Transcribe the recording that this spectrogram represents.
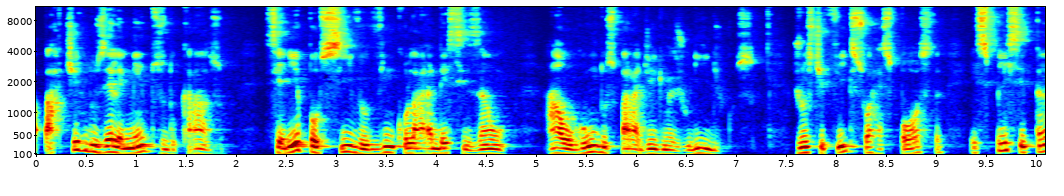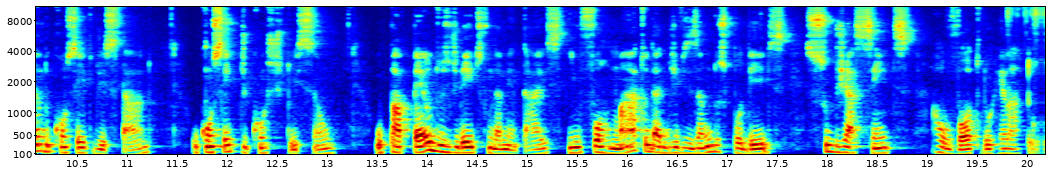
a partir dos elementos do caso, seria possível vincular a decisão a algum dos paradigmas jurídicos? Justifique sua resposta explicitando o conceito de Estado, o conceito de Constituição, o papel dos direitos fundamentais e o formato da divisão dos poderes subjacentes ao voto do relator.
